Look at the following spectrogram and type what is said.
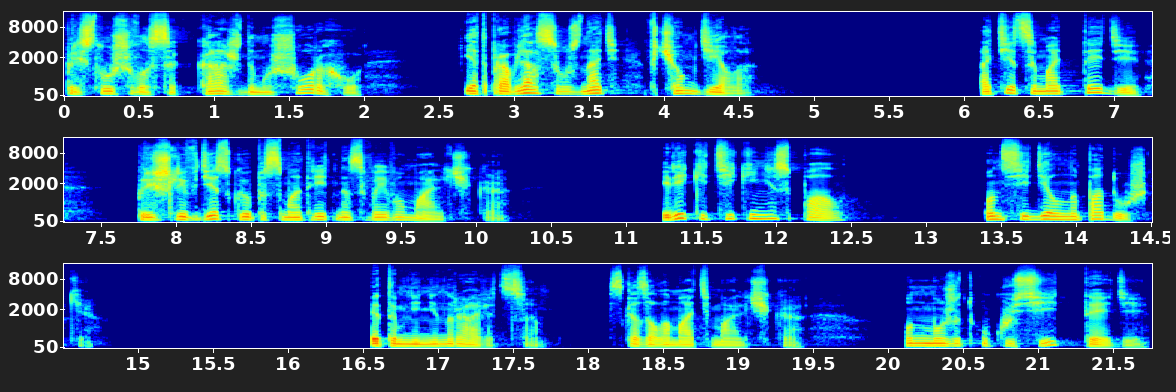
прислушивался к каждому шороху и отправлялся узнать, в чем дело. Отец и мать Тедди пришли в детскую посмотреть на своего мальчика. И Рики Тики не спал. Он сидел на подушке. «Это мне не нравится», — сказала мать мальчика. «Он может укусить Тедди».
